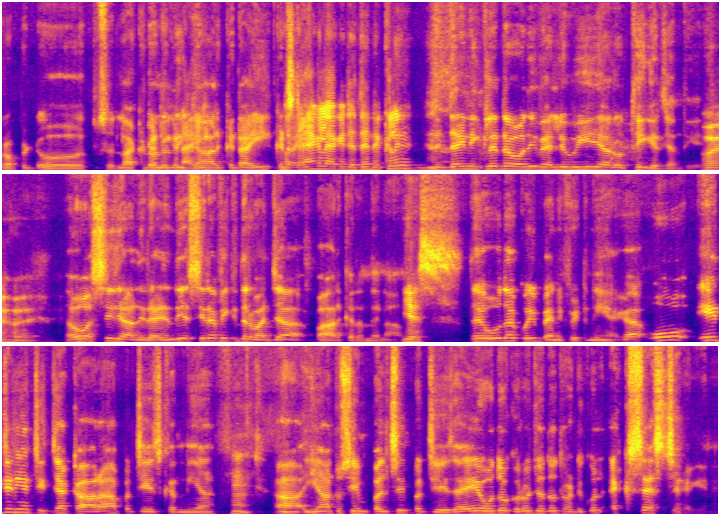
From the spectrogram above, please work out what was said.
ਪ੍ਰਾਪਰਟੀ ਲੱਖ ਡਾਲਰ ਦੀ। ਕਾਰ ਕਢਾਈ ਮਸਟੈਂਗ ਲੈ ਕੇ ਜਿੱਦੇ ਨਿਕਲੇ। ਨਿੱਦਾ ਹੀ ਨਿਕਲੇ ਤਾਂ ਉਹਦੀ ਵੈਲਿਊ 20000 ਉੱਥੇ ਹੀ ਗਿਰ ਜਾਂਦੀ ਹੈ। ਓਏ ਹੋਏ। ਉਹ 80000 ਦੀ ਰਹਿ ਜਾਂਦੀ ਹੈ ਸਿਰਫ ਇੱਕ ਦਰਵਾਜ਼ਾ ਪਾਰ ਕਰਨ ਦੇ ਨਾਲ। ਯੈਸ ਤੇ ਉਹਦਾ ਕੋਈ ਬੈਨੀਫਿਟ ਨਹੀਂ ਹੈਗਾ। ਉਹ ਇਹ ਜਿਹੜੀਆਂ ਚੀਜ਼ਾਂ ਕਾਰਾਂ ਪਰਚੇਸ ਕਰਨੀਆਂ ਜਾਂ ਤੁਸੀਂ ਇੰਪਲਸਿਵ ਪਰਚੇਸ ਹੈ ਇਹ ਉਦੋਂ ਕਰੋ ਜਦੋਂ ਤੁਹਾਡੇ ਕੋਲ ਐਕਸੈਸ ਚ ਹੈਗੇ ਨੇ।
